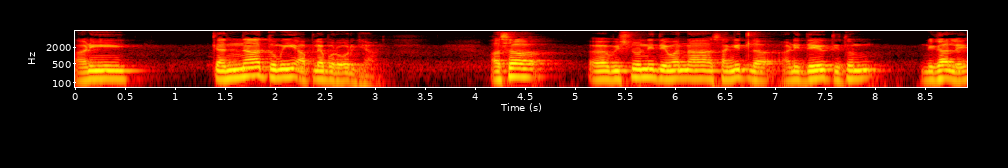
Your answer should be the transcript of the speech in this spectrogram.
आणि त्यांना तुम्ही आपल्याबरोबर घ्या. असं विष्णूंनी देवांना सांगितलं आणि देव तिथून निघाले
